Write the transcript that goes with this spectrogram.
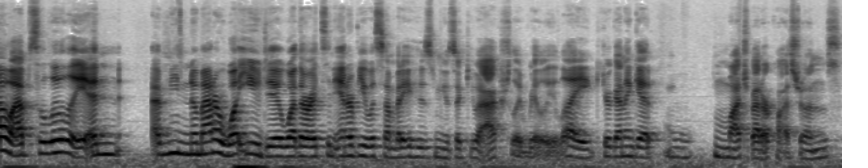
Oh, absolutely. And I mean, no matter what you do, whether it's an interview with somebody whose music you actually really like, you're going to get much better questions.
